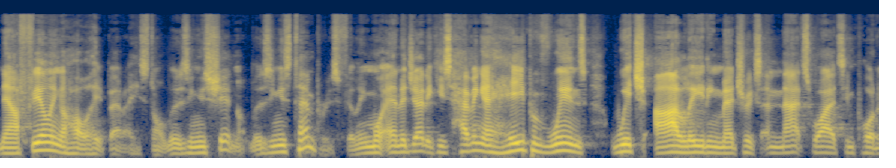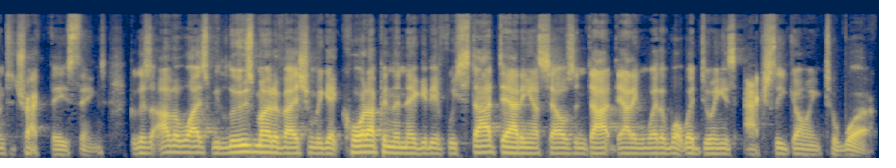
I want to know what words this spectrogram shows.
now feeling a whole heap better. He's not losing his shit, not losing his temper. He's feeling more energetic. He's having a heap of wins, which are leading metrics. And that's why it's important to track these things because otherwise we lose motivation. We get caught up in the negative. We start doubting ourselves and start doubting whether what we're doing is actually going to work.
